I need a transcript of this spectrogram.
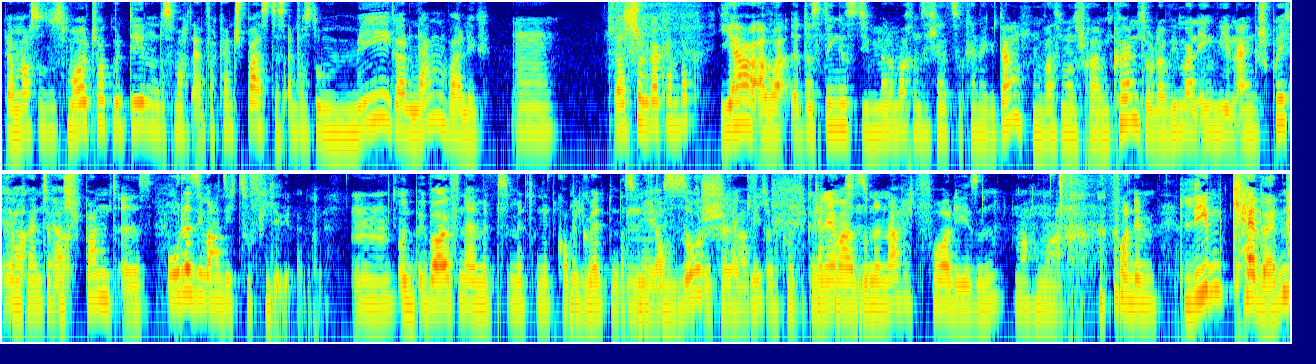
da machst du so Smalltalk mit denen und das macht einfach keinen Spaß. Das ist einfach so mega langweilig. Mhm. Da hast du schon gar keinen Bock. Ja, aber äh, das Ding ist, die Männer machen sich halt so keine Gedanken, was man schreiben könnte oder wie man irgendwie in ein Gespräch kommen ja, könnte, ja. was spannend ist. Oder sie machen sich zu viele Gedanken. Mm. Und überhäufen einen mit, mit, mit Komplimenten. Das finde nee, ich auch so schrecklich. Ich kann ja mal so eine Nachricht vorlesen. Mach mal. Von dem lieben Kevin.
